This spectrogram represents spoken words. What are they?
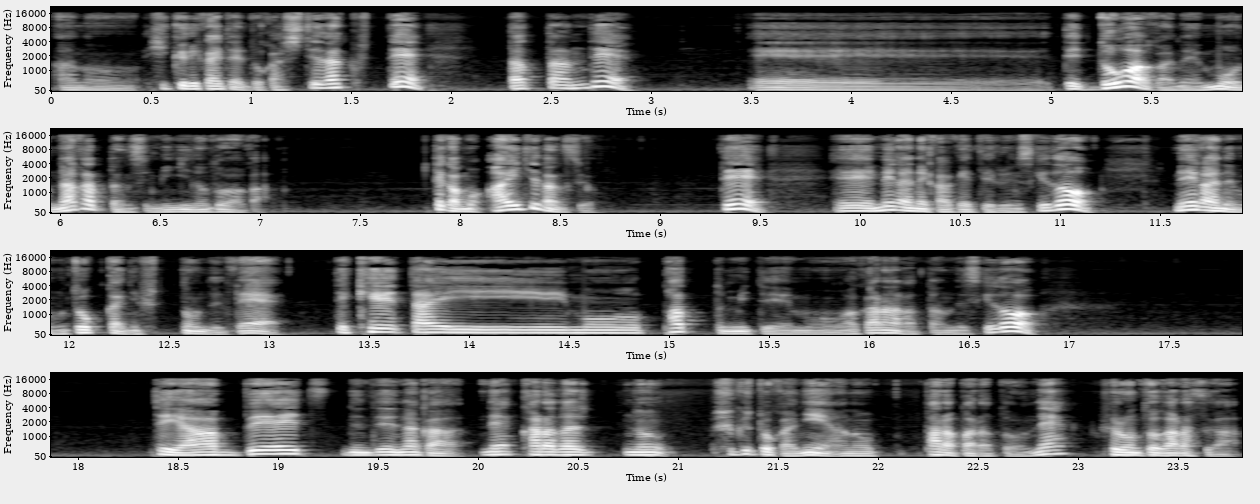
あの、ひっくり返ったりとかしてなくて、だったんで、えー、で、ドアがね、もうなかったんですよ、右のドアが。てかもう開いてたんですよ。で、えー、メガネかけてるんですけど、メガネもどっかに吹っ飛んでて、で、携帯もパッと見てもわからなかったんですけど、で、やべえって、で、なんかね、体の服とかに、あの、パラパラとね、フロントガラスが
